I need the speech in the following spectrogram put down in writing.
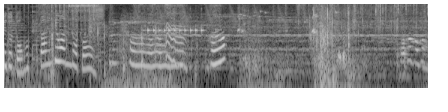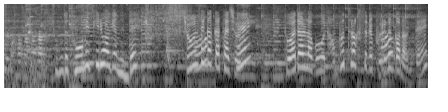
아무래도 너무 빨리 왔나 봐. 어? 어? 좀 더 도움이 필요하겠는데? 좋은 어? 생각 같아, 조이. 도와달라고 덤프 트럭스를 부르는 건 어때?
